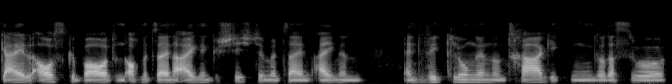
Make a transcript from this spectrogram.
geil ausgebaut und auch mit seiner eigenen Geschichte, mit seinen eigenen Entwicklungen und Tragiken, sodass du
